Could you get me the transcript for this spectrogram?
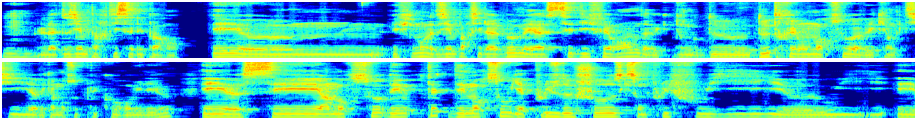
mhm. La deuxième partie, c'est les parents. Et, euh, et finalement, la deuxième partie de l'album est assez différente, avec donc deux, deux très longs morceaux avec un petit, avec un morceau plus court au milieu. Et euh, c'est un morceau, peut-être des morceaux où il y a plus de choses qui sont plus euh, où il- et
